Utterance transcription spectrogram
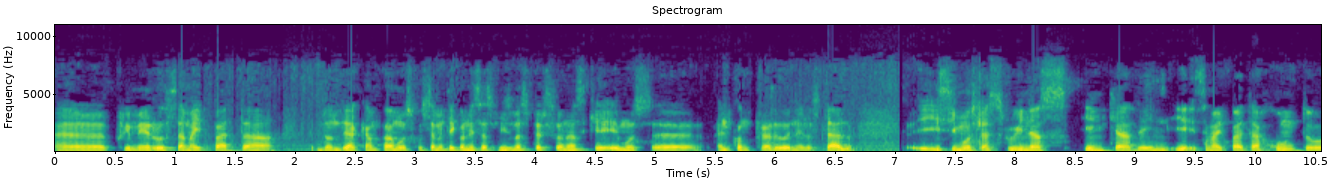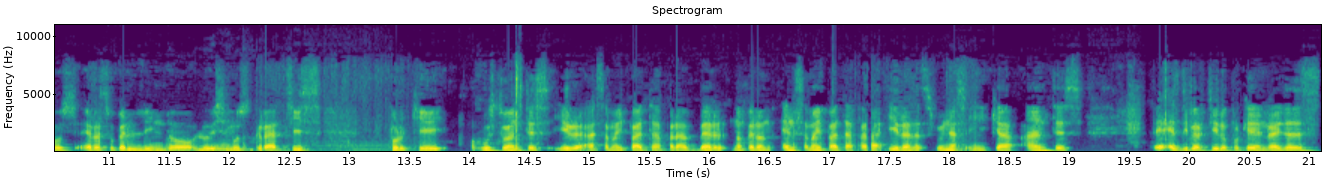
Uh, primero Samaipata, donde acampamos justamente con esas mismas personas que hemos uh, encontrado en el hostal. Hicimos las ruinas inca de Samaipata juntos, era súper lindo, lo hicimos gratis porque justo antes ir a Samaipata para ver, no, perdón, en Samaipata para ir a las ruinas inca, antes eh, es divertido porque en realidad es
